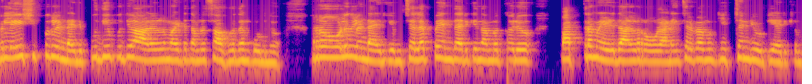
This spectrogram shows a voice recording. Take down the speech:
റിലേഷൻഷിപ്പുകൾ ഉണ്ടായിരിക്കും പുതിയ പുതിയ ആളുകളുമായിട്ട് നമ്മൾ സൗഹൃദം കൂടുന്നു. റോളുകൾ ഉണ്ടായിരിക്കും ചിലപ്പോൾ എന്തായിരിക്കും? നമുക്കൊരു പത്രം എഴുതാനുള്ള റോളാണെങ്കിൽ ചിലപ്പോൾ നമുക്ക് കിച്ചൺ ഡ്യൂട്ടി ആയിരിക്കും.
